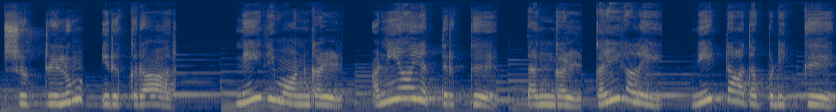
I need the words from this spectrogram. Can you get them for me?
சுற்றிலும் இருக்கிறார். நீதிமான்கள் அநியாயத்திற்கு தங்கள் கைகளை நீட்டாதபடிக்கு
